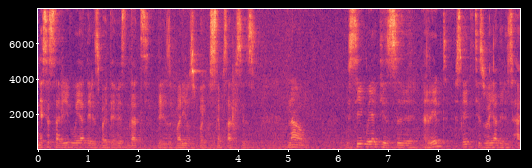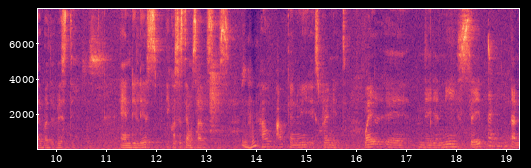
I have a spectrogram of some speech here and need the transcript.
necessary where there is biodiversity that there is values for ecosystem services. Now, you see where it is uh, red, you said it is where there is high biodiversity and the less ecosystem services. Mm -hmm. How, how can we explain it? While uh, Melanie said, and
